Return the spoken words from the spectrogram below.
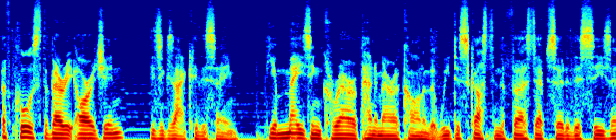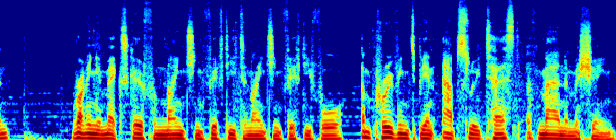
Of course, the very origin is exactly the same. The amazing Carrera Panamericana that we discussed in the first episode of this season, running in Mexico from 1950 to 1954 and proving to be an absolute test of man and machine.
